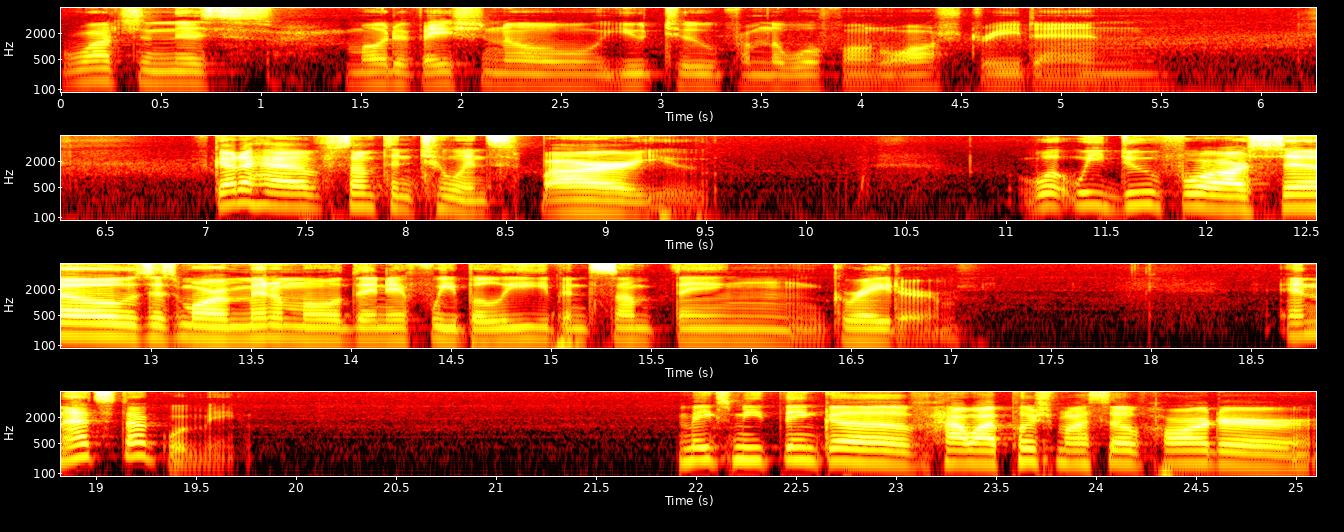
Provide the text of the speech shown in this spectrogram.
watching this motivational YouTube from the Wolf on Wall Street, and you've got to have something to inspire you what we do for ourselves is more minimal than if we believe in something greater. And that stuck with me. Makes me think of how I push myself harder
